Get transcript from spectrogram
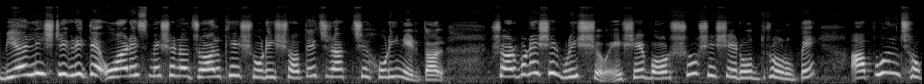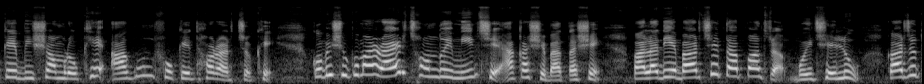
বিয়াল্লিশ ডিগ্রিতে ওআরএস মেশানো জল খেয়ে শরীর সতেজ রাখছে হরিণের দল। সর্বনেশের গ্রীষ্ম এসে বর্ষ শেষে রৌদ্র রূপে আপন ঝোঁকে বিষম রোখে আগুন ফোকে ধরার চোখে। কবি সুকুমার রায়ের ছন্দই মিলছে আকাশে বাতাসে। পালা দিয়ে বাড়ছে তাপমাত্রা, বইছে লু। কার্যত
